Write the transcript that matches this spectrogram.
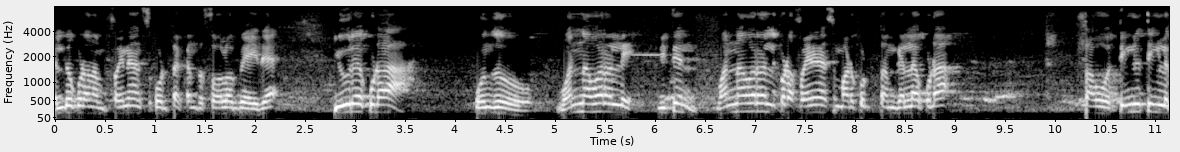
ಎಲ್ಲರೂ ಕೂಡ ನಮ್ಮ ಫೈನಾನ್ಸ್ ಕೊಡ್ತಕ್ಕಂಥ ಸೌಲಭ್ಯ ಇದೆ. ಇವರೇ ಕೂಡ ಒಂದು ಒನ್ ಅವರಲ್ಲಿ ವಿತಿನ್ ಒನ್ ಅವರಲ್ಲಿ ಕೂಡ ಫೈನಾನ್ಸ್ ಮಾಡಿಕೊಟ್ಟು ತಮಗೆಲ್ಲ ಕೂಡ ತಾವು ತಿಂಗಳು ತಿಂಗಳು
